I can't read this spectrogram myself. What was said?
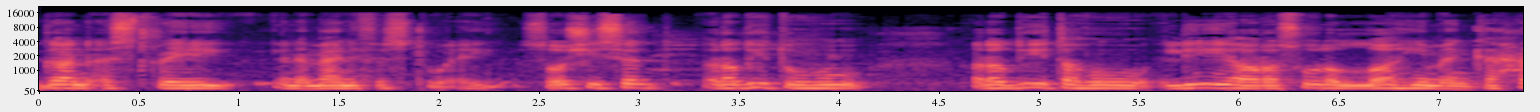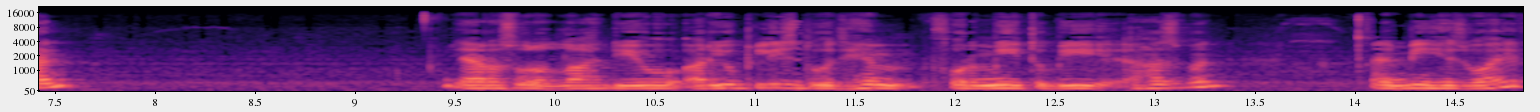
gone astray in a manifest way. So she said, رضيته رضيته لي يا رسول الله منكحا Ya Rasulullah, do you, are you pleased with him for me to be a husband and be his wife?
